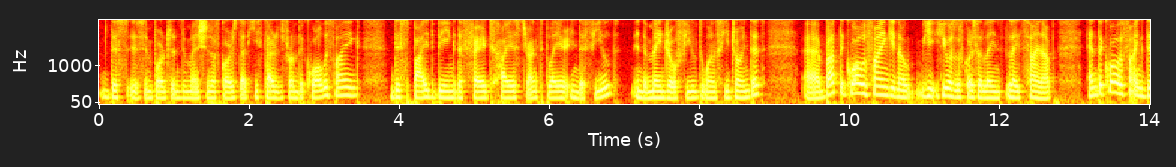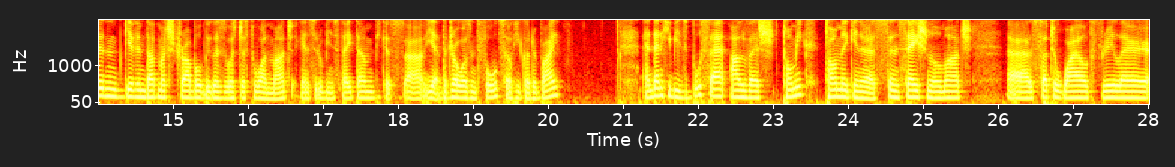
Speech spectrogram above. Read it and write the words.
this is important to mention, of course, that he started from the qualifying, despite being the third highest ranked player in the field, in the main draw field once he joined it. Uh, but the qualifying, you know, he, he was of course a late, late sign up, and the qualifying didn't give him that much trouble because it was just one match against Rubin Statham because uh, yeah the draw wasn't full, so he got a bye. And then he beats Buse, Alves, Tomic, Tomic in a sensational match. Uh, such a wild thriller.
